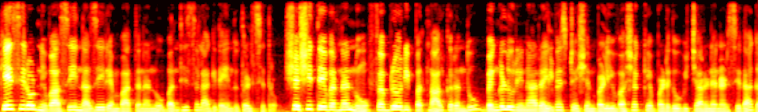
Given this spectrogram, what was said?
ಕೆಸಿ ರೋಡ್ ನಿವಾಸಿ ನಜೀರ್ ಎಂಬಾತನನ್ನು ಬಂಧಿಸಲಾಗಿದೆ ಎಂದು ತಿಳಿಸಿದರು. ಶಶಿ ಥೇವರ್ನನ್ನು ಫೆಬ್ರವರಿ ಇಪ್ಪತ್ನಾಲ್ಕರಂದು ಬೆಂಗಳೂರಿನ ರೈಲ್ವೆ ಸ್ಟೇಷನ್ ಬಳಿ ವಶಕ್ಕೆ ಪಡೆದು ವಿಚಾರಣೆ ನಡೆಸಿದಾಗ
